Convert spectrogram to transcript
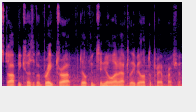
Stop because of a brake drop. They'll continue on after they build up the pressure.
